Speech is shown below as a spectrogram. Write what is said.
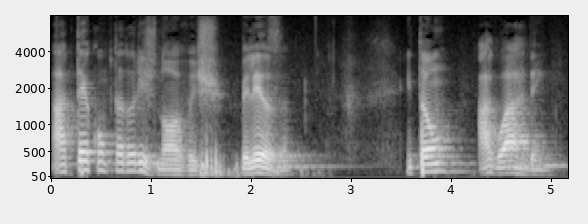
até computadores novos, beleza? Então, aguardem!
